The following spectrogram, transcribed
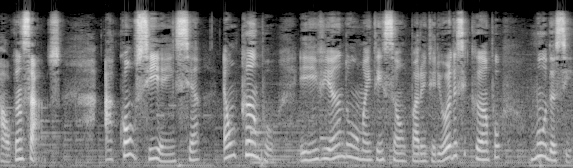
alcançados. A consciência é um campo e enviando uma intenção para o interior desse campo, muda-se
